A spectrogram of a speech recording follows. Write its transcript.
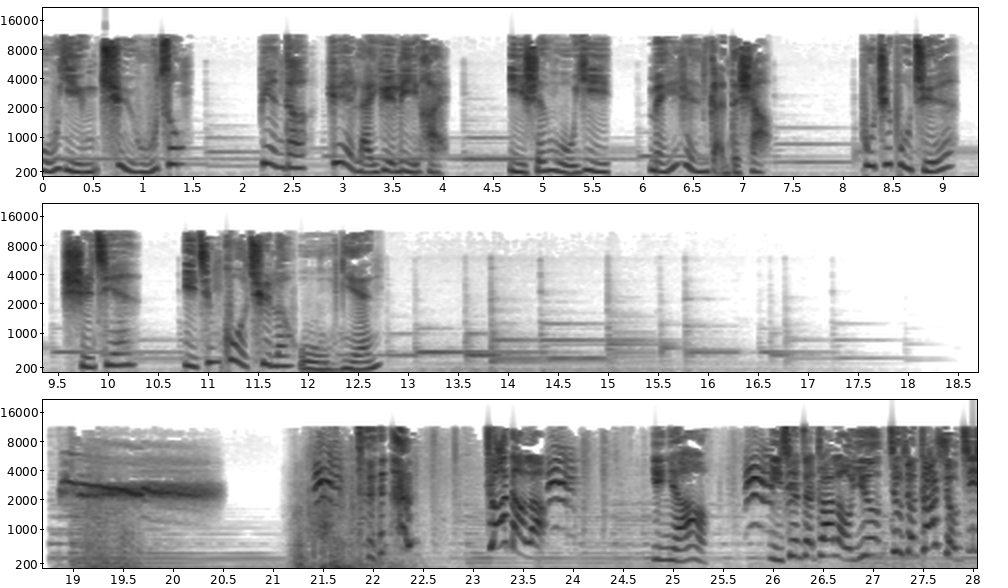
无影去无踪，变得越来越厉害，一身武艺没人赶得上。不知不觉，时间已经过去了五年。娘，你现在抓老鹰就像抓小鸡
